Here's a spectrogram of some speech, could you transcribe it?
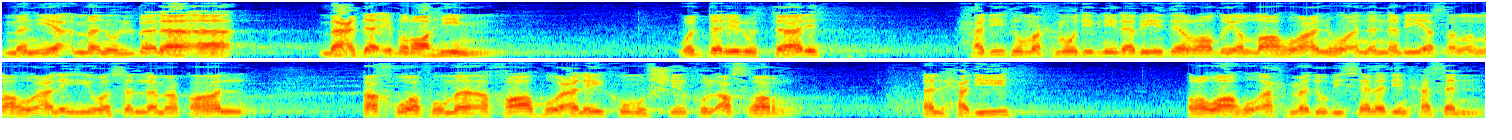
من يأمن البلاء بعد إبراهيم. والدليل الثالث حديث محمود بن لبيد رضي الله عنه أن النبي صلى الله عليه وسلم قال أخوف ما أخاف عليكم الشرك الأصغر. الحديث رواه أحمد بسند حسن.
